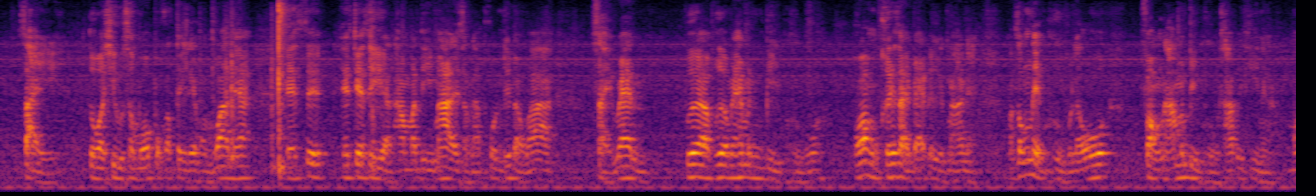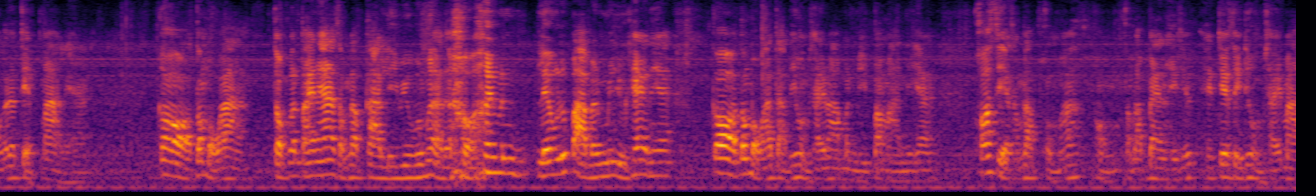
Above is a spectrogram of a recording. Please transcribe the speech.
ๆใส่ตัวชิลสโมกปกติเลยผมว่าเนี้ย HJC อะทำมาดีมากเลยสำหรับคนที่แบบว่า ใส่แว่น เพื่อเพื่อไม่ให้มันบีบหู เพราะว่าผมเคยใส่แบรนด์อื่นมาเนี่ย มันต้องเหน็บหูแล้วฟองน้ำมันบีบหูทับอีกทีนะมันก็จะเจ็บมากเลยฮะ ก็ต้องบอกว่าจบกันไปนะฮะสำหรับการรีวิวเพื่อนๆแต่ว่าเฮ้มันเร็วหรือเปล่ามันมีอยู่แค่นี้ก็ต้องบอกว่าจากที่ผมใช้มามันมีประมาณนี้ฮะข้อเสียสำหรับผมอะของสำหรับแบรนด์ HJC ที่ผมใช้มา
